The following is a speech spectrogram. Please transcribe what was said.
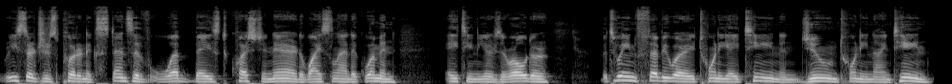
Researchers put an extensive web based questionnaire to Icelandic women 18 years or older between February 2018 and June 2019.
